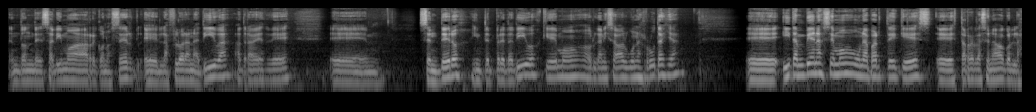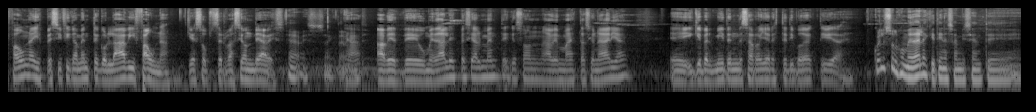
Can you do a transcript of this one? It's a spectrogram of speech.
en donde salimos a reconocer la flora nativa a través de eh, senderos interpretativos que hemos organizado algunas rutas ya. Eh, y también hacemos una parte que es, eh, está relacionada con la fauna y específicamente con la avifauna, que es observación de aves. Ya ves, ¿ya? exactamente. Aves de humedal especialmente, que son aves más estacionarias eh, y que permiten desarrollar este tipo de actividades. ¿Cuáles son los humedales que tiene San Vicente,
